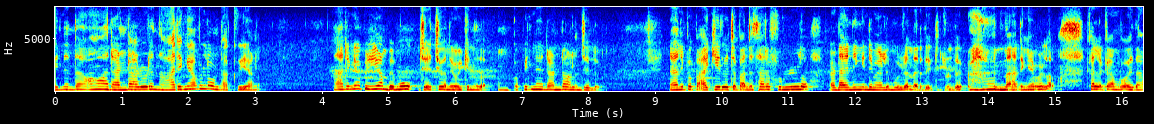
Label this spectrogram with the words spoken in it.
പിന്നെന്താ? ആ രണ്ടാളൂടെ നാരങ്ങാ വെള്ളം ഉണ്ടാക്കുകയാണ്. നാരങ്ങ പിഴിയാൻ ബിമു ചേച്ചി വന്ന് ചോദിക്കുന്നത്. അപ്പം പിന്നെ രണ്ടാളും ചെല്ലും. ഞാനിപ്പോൾ പാക്ക് ചെയ്ത് വെച്ച പഞ്ചസാര ഫുള്ള് ഡൈനിങ്ങിന്റെ മേളിൽ മുഴുവൻ നിരത്തിയിട്ടിട്ടുണ്ട്. നാരങ്ങ വെള്ളം കലക്കാൻ പോയതാ.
